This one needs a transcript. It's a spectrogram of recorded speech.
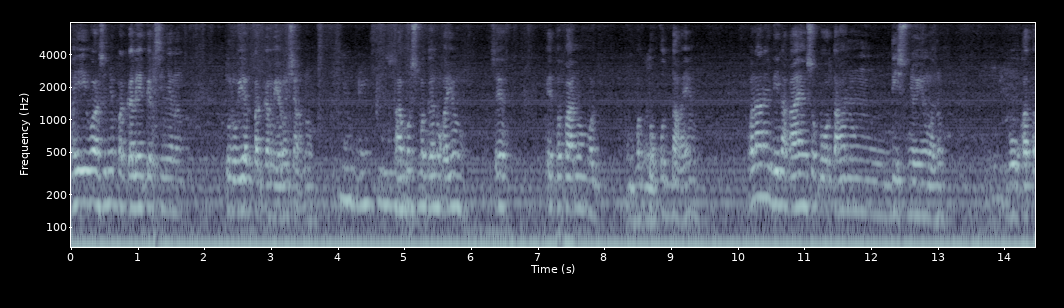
May iwasan yung pagka-lettersin niya ng tuluyan pagka meron siyang ano. Yung brace. Tapos mag-ano kayo. Sir, kahit pa paano mag, magtungkod na kayo. Wala na, hindi na kayang suportahan ng disc nyo yung ano, buong, kata,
